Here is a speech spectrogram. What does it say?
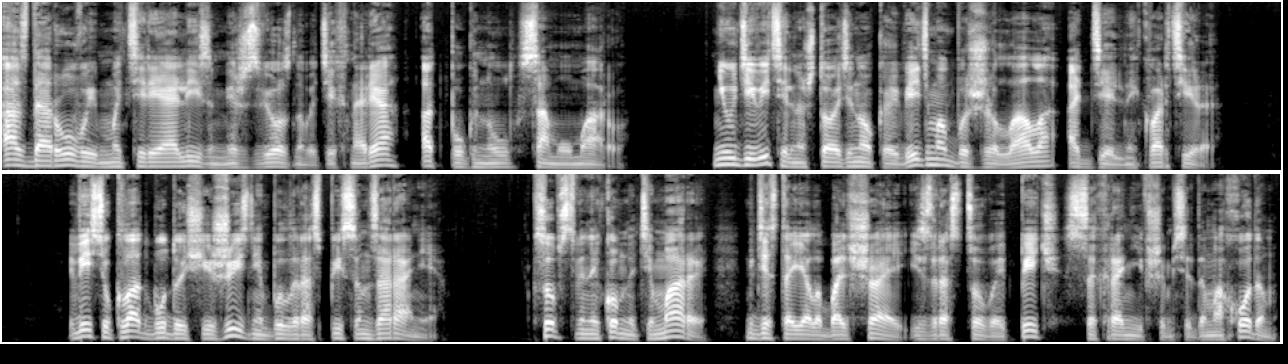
а здоровый материализм межзвездного технаря отпугнул саму Мару. Неудивительно, что одинокая ведьма возжелала отдельной квартиры. Весь уклад будущей жизни был расписан заранее. В собственной комнате Мары, где стояла большая изразцовая печь с сохранившимся дымоходом,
